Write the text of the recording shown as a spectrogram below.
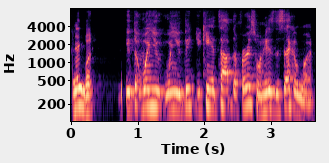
hey, when you when you think you can't top the first one, here's the second one.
